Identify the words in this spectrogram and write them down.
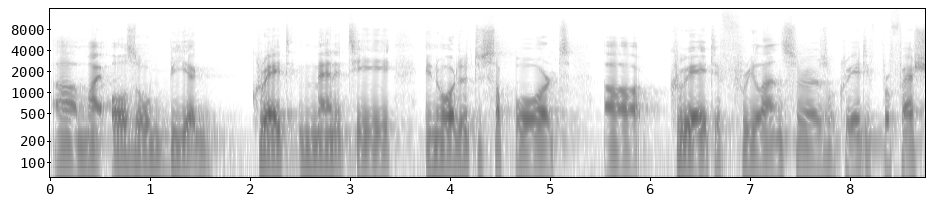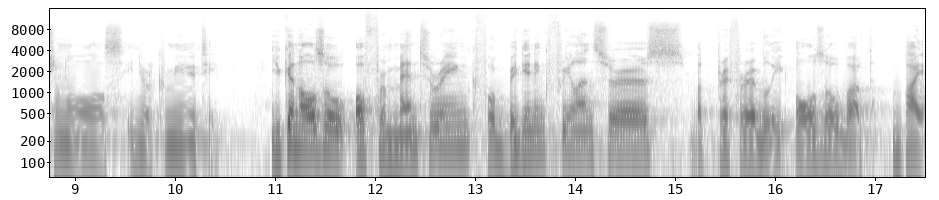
uh, might also be a great amenity in order to support uh, creative freelancers or creative professionals in your community. You can also offer mentoring for beginning freelancers, but preferably also but by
